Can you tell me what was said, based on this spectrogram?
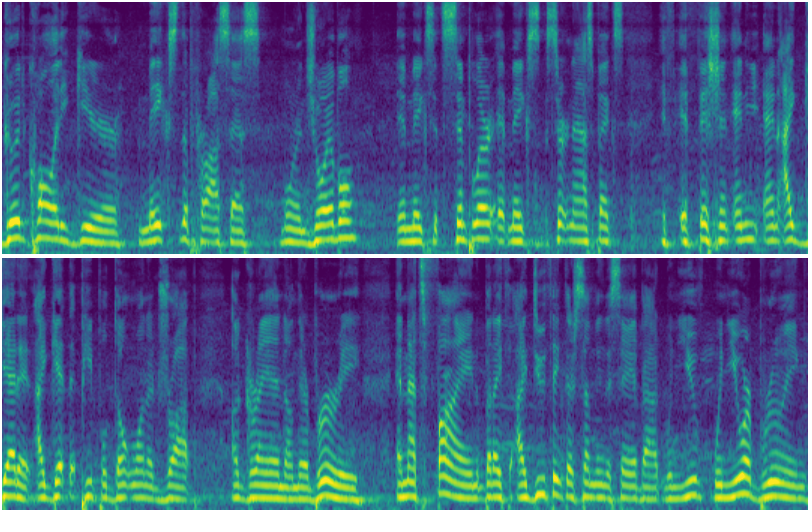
good quality gear makes the process more enjoyable. It makes it simpler. It makes certain aspects efficient. And and I get it. I get that people don't want to drop a grand on their brewery, and that's fine. But I, I do think there's something to say about when you when you are brewing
